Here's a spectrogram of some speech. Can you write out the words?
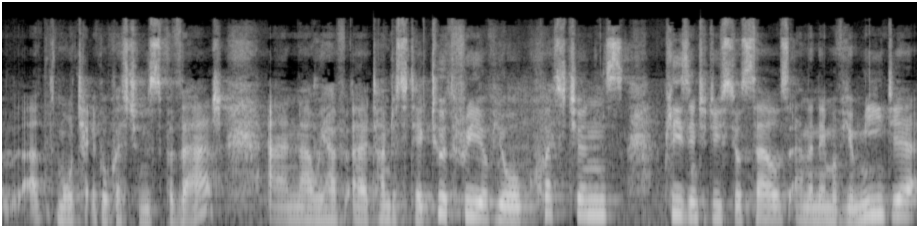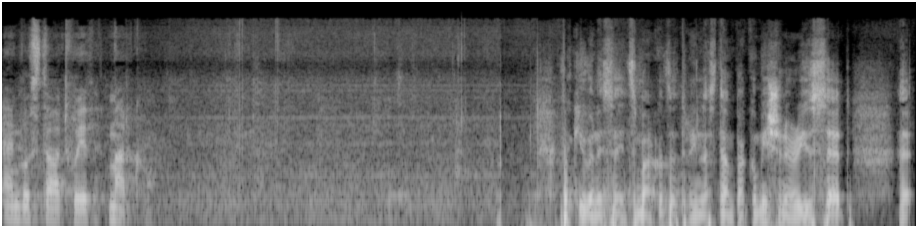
more technical questions for that. And now we have uh, time just to take two or three of your questions. Please introduce yourselves and the name of your media, and we'll start with Marco. Thank you, Vanessa. It's Marco Zatterin, La Stampa. Commissioner, you said uh,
